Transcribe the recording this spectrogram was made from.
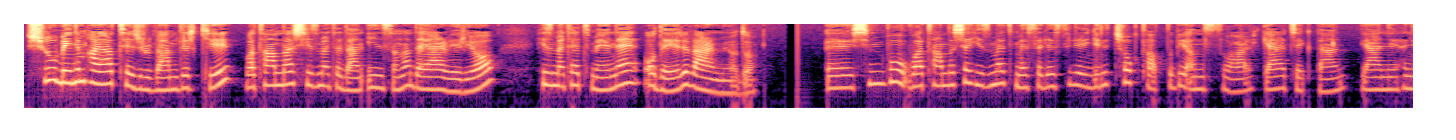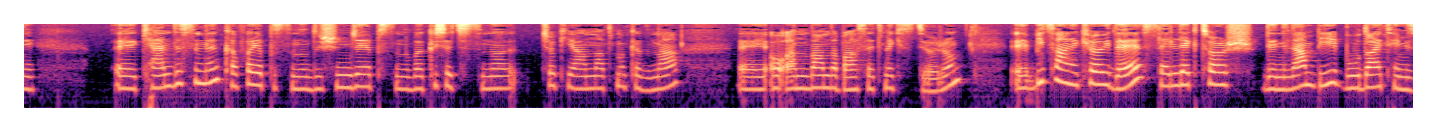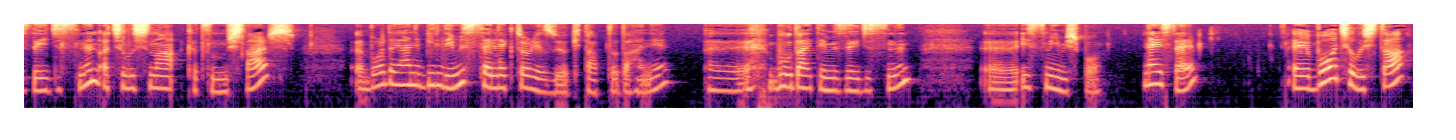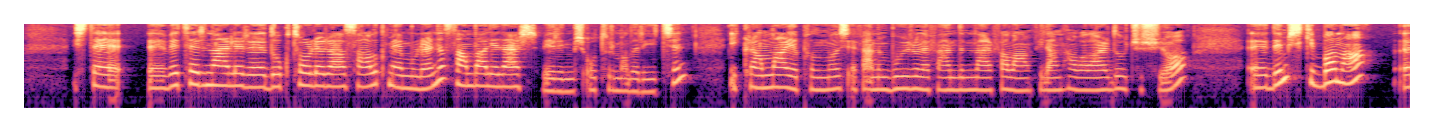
Şu benim hayat tecrübemdir ki vatandaş hizmet eden insana değer veriyor. Hizmet etmeyene o değeri vermiyordu. E, şimdi bu vatandaşa hizmet meselesiyle ilgili çok tatlı bir anısı var gerçekten. Yani hani e, kendisinin kafa yapısını, düşünce yapısını, bakış açısını çok iyi anlatmak adına e, o anından da bahsetmek istiyorum. E, bir tane köyde selektör denilen bir buğday temizleyicisinin açılışına katılmışlar. Bu arada yani bildiğimiz selektör yazıyor kitapta da hani. buğday temizleyicisinin ismiymiş bu. Neyse bu açılışta işte e, veterinerlere, doktorlara, sağlık memurlarına sandalyeler verilmiş oturmaları için. İkramlar yapılmış, efendim buyurun efendimler falan filan havalarda uçuşuyor. E, demiş ki bana e,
